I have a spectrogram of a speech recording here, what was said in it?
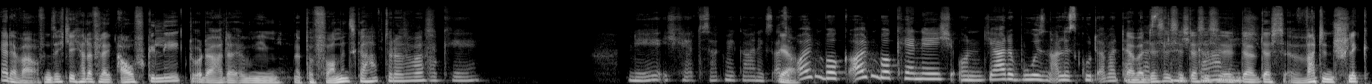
Ja, der war offensichtlich, hat er vielleicht aufgelegt oder hat er irgendwie eine Performance gehabt oder sowas? Okay. Nee, ich das sagt mir gar nichts. Also Ja. Oldenburg, Oldenburg kenne ich und Jadebusen, alles gut, aber dann Ja, aber das ist, das ist äh, nicht. da- das Wattenschlick.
